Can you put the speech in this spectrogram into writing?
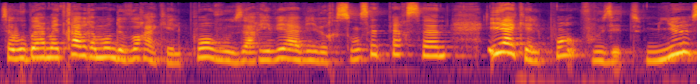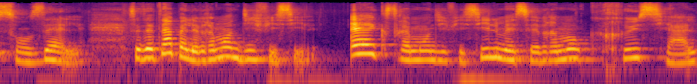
Ça vous permettra vraiment de voir à quel point vous arrivez à vivre sans cette personne et à quel point vous êtes mieux sans elle. Cette étape, elle est vraiment difficile extrêmement difficile, mais c'est vraiment crucial.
